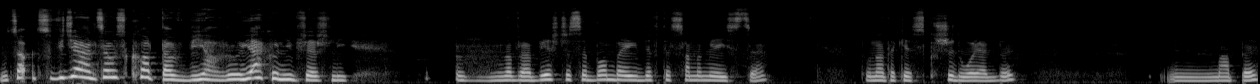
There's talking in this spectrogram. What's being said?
No ca- co, widziałem, cały skład tam wbijał. No jak oni przeszli? Mhm, Dobra, bierzcie sobie bombę i idę w te same miejsce. Tu na takie skrzydło jakby. Mm, Mapy.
